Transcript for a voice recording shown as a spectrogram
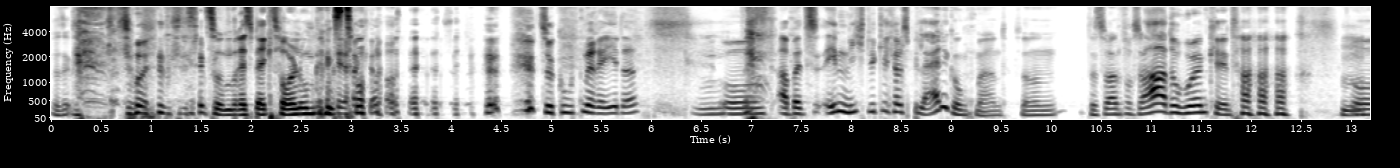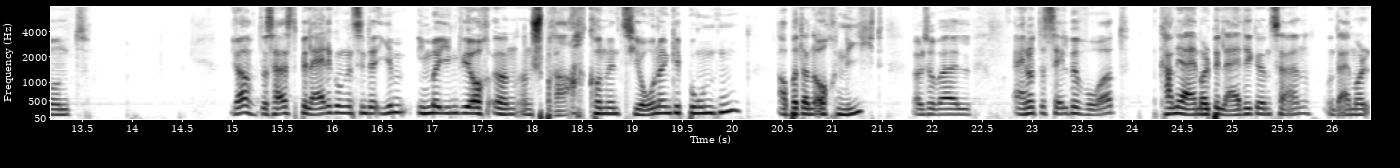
zu, zum respektvollen Umgangston. Ja, genau. Zur guten Rede. Mhm. Und, aber jetzt eben nicht wirklich als Beleidigung gemeint, sondern das war einfach so, ah, du Hurenkind. mhm. Und ja, das heißt, Beleidigungen sind ja immer irgendwie auch an, an Sprachkonventionen gebunden, aber dann auch nicht. Also weil ein und dasselbe Wort kann ja einmal beleidigend sein und einmal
